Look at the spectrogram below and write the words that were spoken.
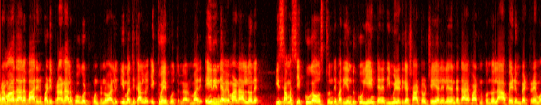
ప్రమాదాల బారిన పడి ప్రాణాలు పోగొట్టుకుంటున్న వాళ్ళు ఈ మధ్యకాలంలో ఎక్కువైపోతున్నారు. మరి ఎయిర్ ఇండియా విమానాల్లోనే ఈ సమస్య ఎక్కువగా వస్తుంది. మరి ఎందుకు ఏంటి అనేది ఇమీడియట్గా షార్ట్ అవుట్ చేయాలి లేదంటే దా వాటిని కొన్ని రోజులు ఆపేయడం బెటర్ ఏమో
